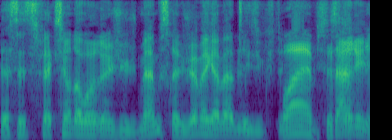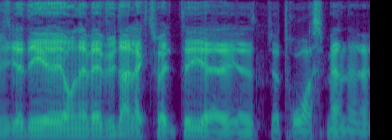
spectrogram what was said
La satisfaction d'avoir un jugement, vous serez jamais capable de l'exécuter. Ouais, c'est Ça ça. arrive. Il y a des, on avait vu dans l'actualité euh, il y a- trois semaines euh,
